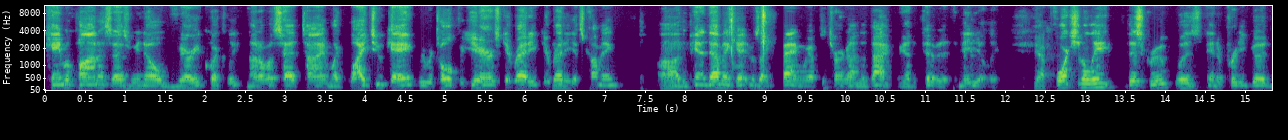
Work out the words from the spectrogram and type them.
came upon us, as we know, very quickly. None of us had time. Like Y2K, we were told for years, get ready, get ready, it's coming. Uh, the pandemic hit, it was like bang, we have to turn on the dime. We had to pivot immediately. Yeah. Fortunately, this group was in a pretty good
